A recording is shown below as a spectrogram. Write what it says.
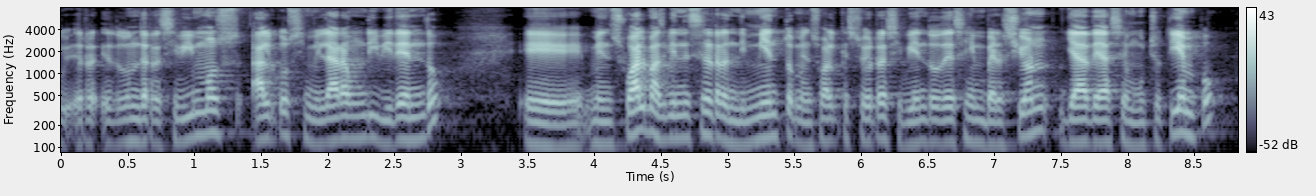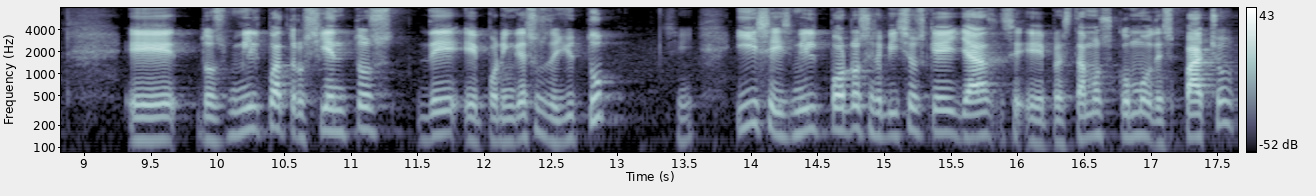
eh, donde recibimos algo similar a un dividendo. Eh, mensual, más bien es el rendimiento mensual que estoy recibiendo de esa inversión ya de hace mucho tiempo. 2.400 de, eh, por ingresos de YouTube ¿sí? y 6.000 por los servicios que ya prestamos como despacho,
